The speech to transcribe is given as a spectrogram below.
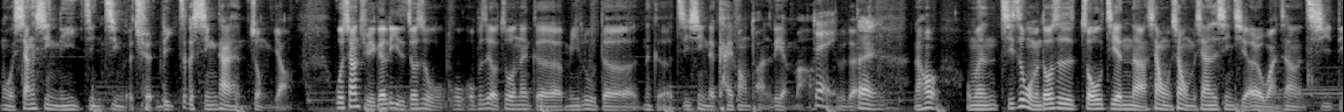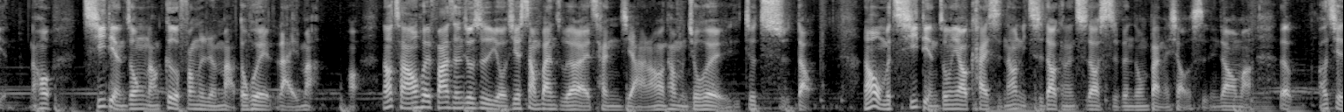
我相信你已经尽了全力，这个心态很重要。我想举一个例子，就是我我我不是有做那个麋鹿的那个即兴的开放团练嘛，对，对不对？对。然后我们其实我们都是周间的，像我像我们现在是星期二晚上的七点，然后七点钟，然后各方的人马都会来嘛。好，然后常常会发生就是有些上班族要来参加，然后他们就会就迟到。然后我们七点钟要开始，然后你迟到可能迟到十分钟、半个小时，你知道吗？呃，而且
